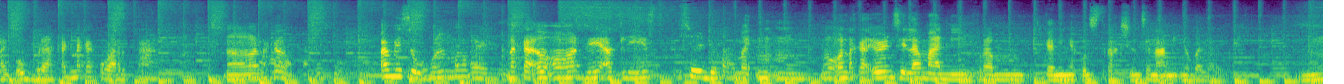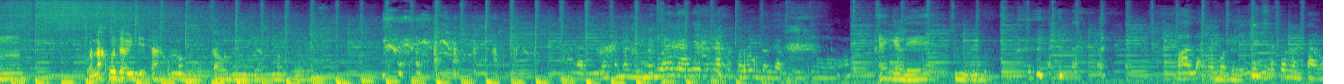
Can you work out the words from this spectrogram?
nag-ubra kag nakakwarta. Ah, naka Ah, may suhol mo. Naka, oo, di, at least, Isuldo. may, mm, mm, oo, naka-earn sila money from kaninga construction sa namin nga balay. Mm. Kung ako daw, hindi ta ako magbutaw doon, hindi ako magpuro. Ay, gali. Mm-mm. Bahala ka mo. Kinsa ko ng tawa.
